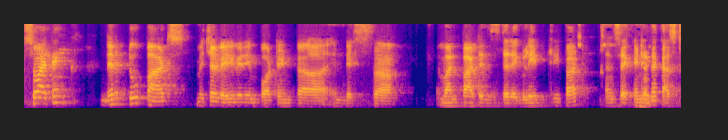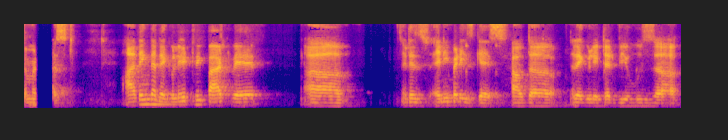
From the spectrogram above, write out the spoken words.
So I think there are two parts which are very very important uh, in this. Uh, one part is the regulatory part, and second is the customer trust. I think the regulatory part where uh, it is anybody's guess how the regulator views uh,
